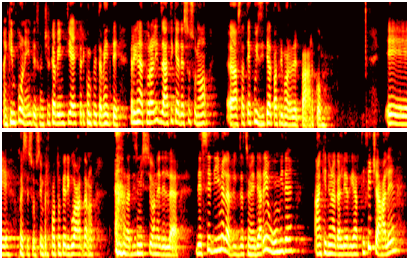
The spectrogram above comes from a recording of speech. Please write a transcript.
anche imponente, sono circa 20 ettari completamente rinaturalizzati che adesso sono eh, stati acquisiti al patrimonio del parco. E queste sono sempre foto che riguardano la dismissione del, del sedime, la realizzazione di aree umide, anche di una galleria artificiale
